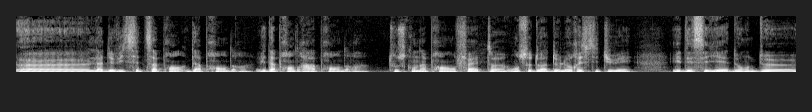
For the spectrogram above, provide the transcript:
la devise, c'est d'apprendre et d'apprendre à apprendre. Tout ce qu'on apprend, en fait, on se doit de le restituer et d'essayer donc de,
